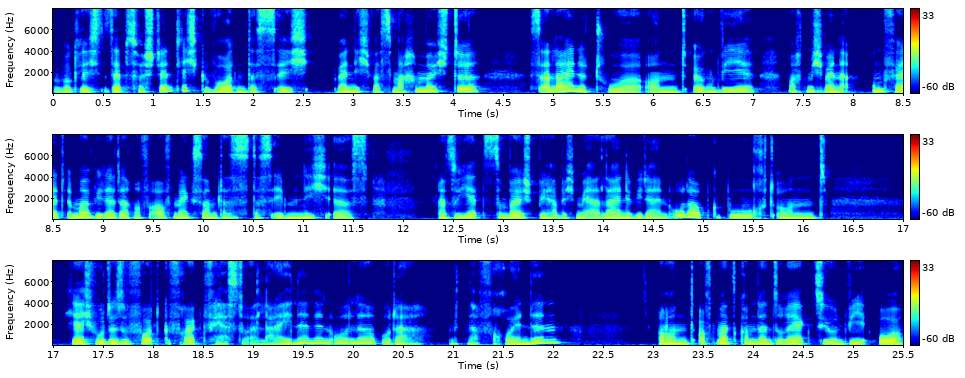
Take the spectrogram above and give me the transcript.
wirklich selbstverständlich geworden, dass ich, wenn ich was machen möchte, es alleine tue. Und irgendwie macht mich mein Umfeld immer wieder darauf aufmerksam, dass es das eben nicht ist. Also jetzt zum Beispiel habe ich mir alleine wieder einen Urlaub gebucht und ja, ich wurde sofort gefragt, fährst du alleine in den Urlaub oder mit einer Freundin. Und oftmals kommen dann so Reaktionen wie, oh,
